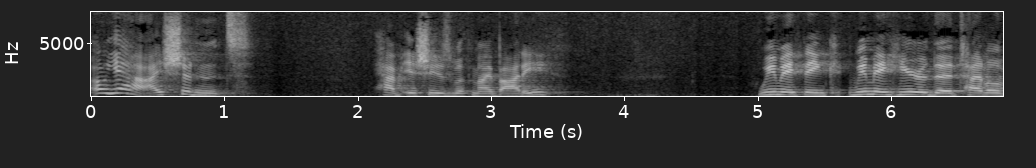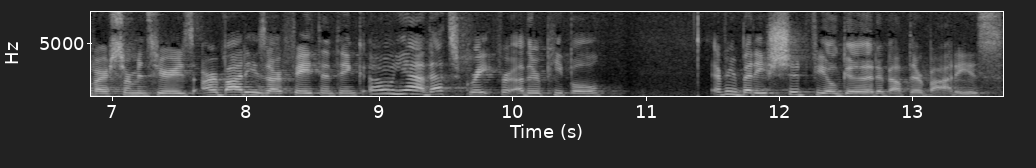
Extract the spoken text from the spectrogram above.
oh, yeah, I shouldn't have issues with my body. We may think, we may hear the title of our sermon series, Our Bodies, Our Faith, and think, oh, yeah, that's great for other people. Everybody should feel good about their bodies.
